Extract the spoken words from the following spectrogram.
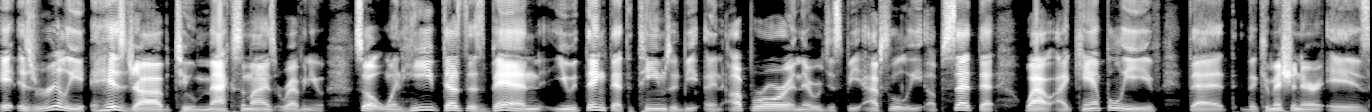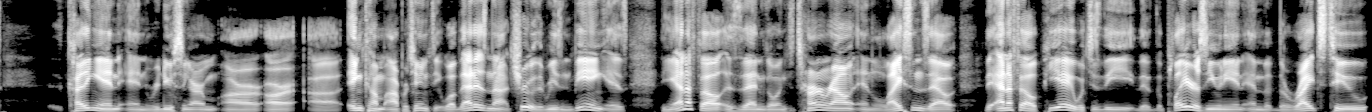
It is really his job to maximize revenue. So when he does this ban, you would think that the teams would be in uproar and they would just be absolutely upset that, wow, I can't believe that the commissioner is cutting in and reducing our our, our uh, income opportunity. Well, that is not true. The reason being is the NFL is then going to turn around and license out the NFLPA, which is the the, the players union, and the, the rights to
